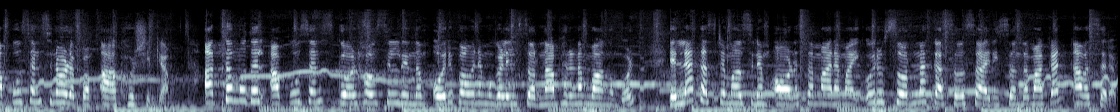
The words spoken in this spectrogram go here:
അപ്പൂസൻസിനോടൊപ്പം ആഘോഷിക്കാം. അത്തം മുതൽ അപ്പൂസൻസ് ഗേൾ ഹൗസിൽ നിന്നും ഒരു പവന് മുകളിൽ സ്വർണാഭരണം വാങ്ങുമ്പോൾ എല്ലാ കസ്റ്റമേഴ്സിനും ഓണസമ്മാനമായി ഒരു സ്വർണ കസവ് സാരി സ്വന്തമാക്കാൻ അവസരം.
